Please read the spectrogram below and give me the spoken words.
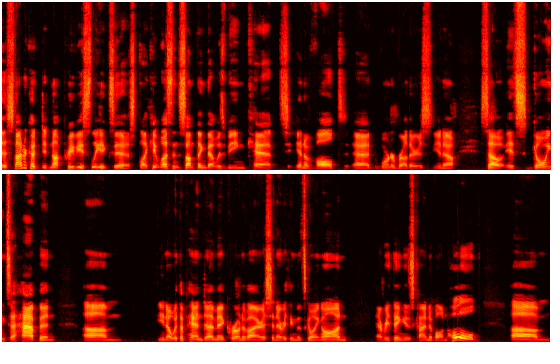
the Snyder Cut did not previously exist. Like it wasn't something that was being kept in a vault at Warner Brothers, you know. So it's going to happen. Um, you know, with the pandemic, coronavirus, and everything that's going on, everything is kind of on hold. Um,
